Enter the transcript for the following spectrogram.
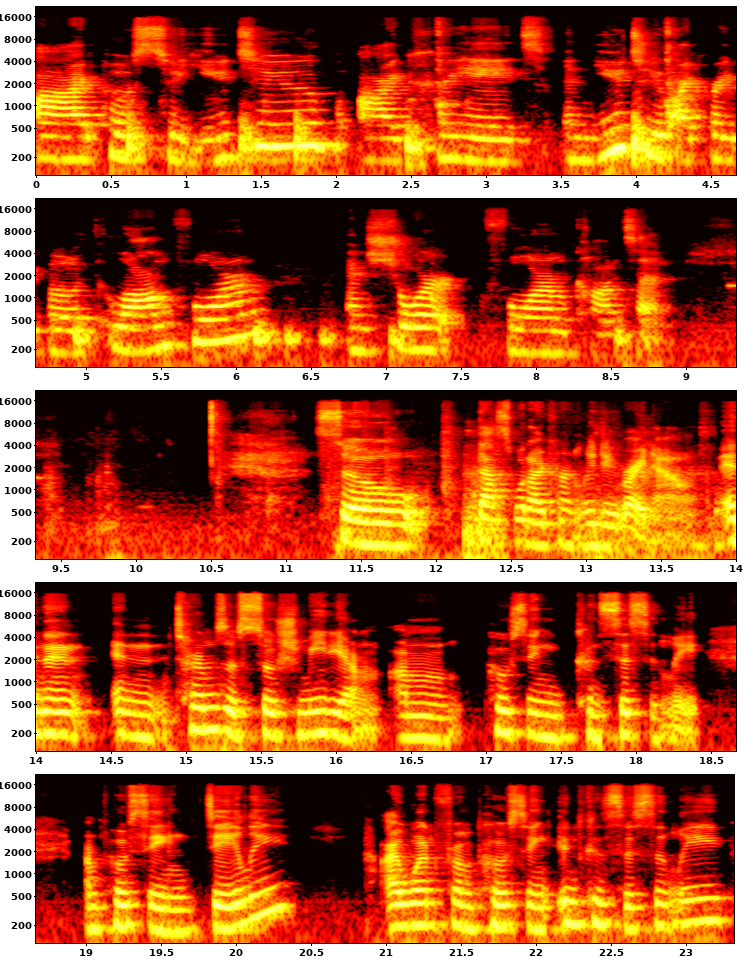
I post to YouTube. I create in YouTube, I create both long form and short form content. So that's what I currently do right now. And then in terms of social media, I'm, I'm posting consistently. I'm posting daily. I went from posting inconsistently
